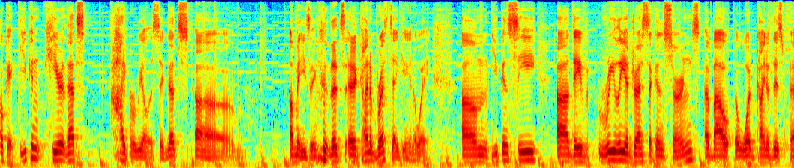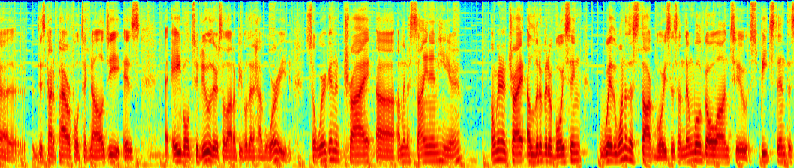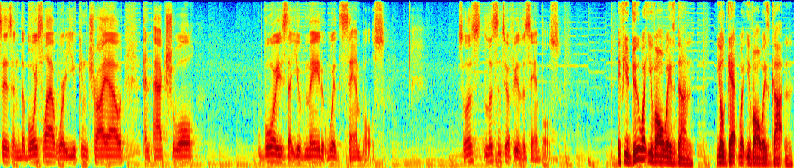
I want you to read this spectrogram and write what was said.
Okay, you can hear that's hyper realistic. That's uh, amazing. that's uh, kind of breathtaking in a way. Um, you can see uh, they've really addressed the concerns about what kind of this uh, this kind of powerful technology is able to do. There's a lot of people that have worried. So we're gonna try. Uh, I'm gonna sign in here. I'm gonna try a little bit of voicing with one of the stock voices, and then we'll go on to speech synthesis and the voice lab where you can try out an actual voice that you've made with samples. So let's listen to a few of the samples. If you do what you've always done, you'll get what you've always gotten.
